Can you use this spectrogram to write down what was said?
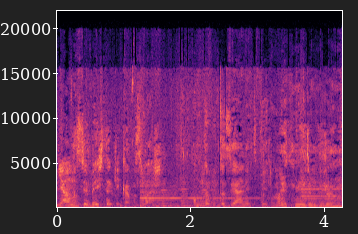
Yalnızca beş dakikamız var. Onu da burada ziyan etmeyelim ha. Etmeyelim Gül'üm.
